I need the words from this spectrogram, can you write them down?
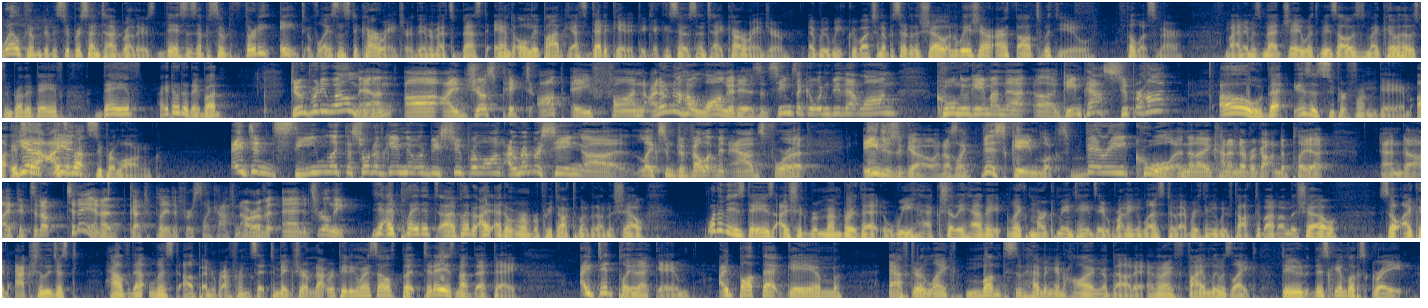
Welcome to the Super Sentai Brothers. This is episode 38 of Licensed to Car Ranger, the internet's best and only podcast dedicated to Gekiso Sentai Car Ranger. Every week we watch an episode of the show and we share our thoughts with you, the listener. My name is Matt J. With me as always is my co-host and brother Dave. Dave, how you doing today, bud? Doing pretty well, man. Uh, I just picked up a fun. I don't know how long it is. It seems like it wouldn't be that long. Cool new game on that uh, Game Pass, Super Hot. Oh, that is a super fun game. Uh, it's Yeah, not, it's had- not super long. It didn't seem like the sort of game that would be super long. I remember seeing uh, like some development ads for it ages ago, and I was like, "This game looks very cool." And then I kind of never gotten to play it, and uh, I picked it up today, and I got to play the first like half an hour of it, and it's real neat. Yeah, I played it. uh, I played it. I, I don't remember if we talked about it on the show. One of these days, I should remember that we actually have a like Mark maintains a running list of everything we've talked about on the show, so I could actually just have that list up and reference it to make sure I'm not repeating myself. But today is not that day. I did play that game. I bought that game after like months of hemming and hawing about it, and then I finally was like, "Dude, this game looks great.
